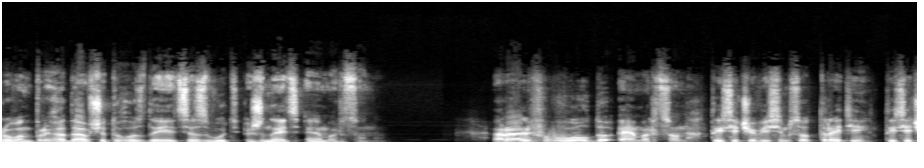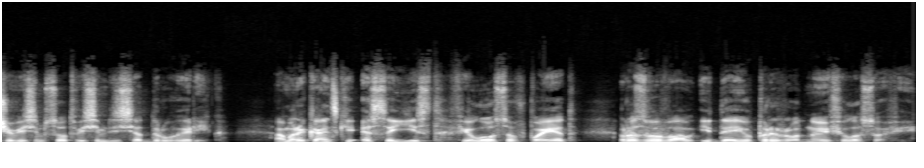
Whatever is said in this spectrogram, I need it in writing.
Рован пригадав, що того, здається, звуть жнець Емерсон. Ральф Волдо Емерсон, 1803-1882 рік. Американський есеїст, філософ, поет, розвивав ідею природної філософії.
